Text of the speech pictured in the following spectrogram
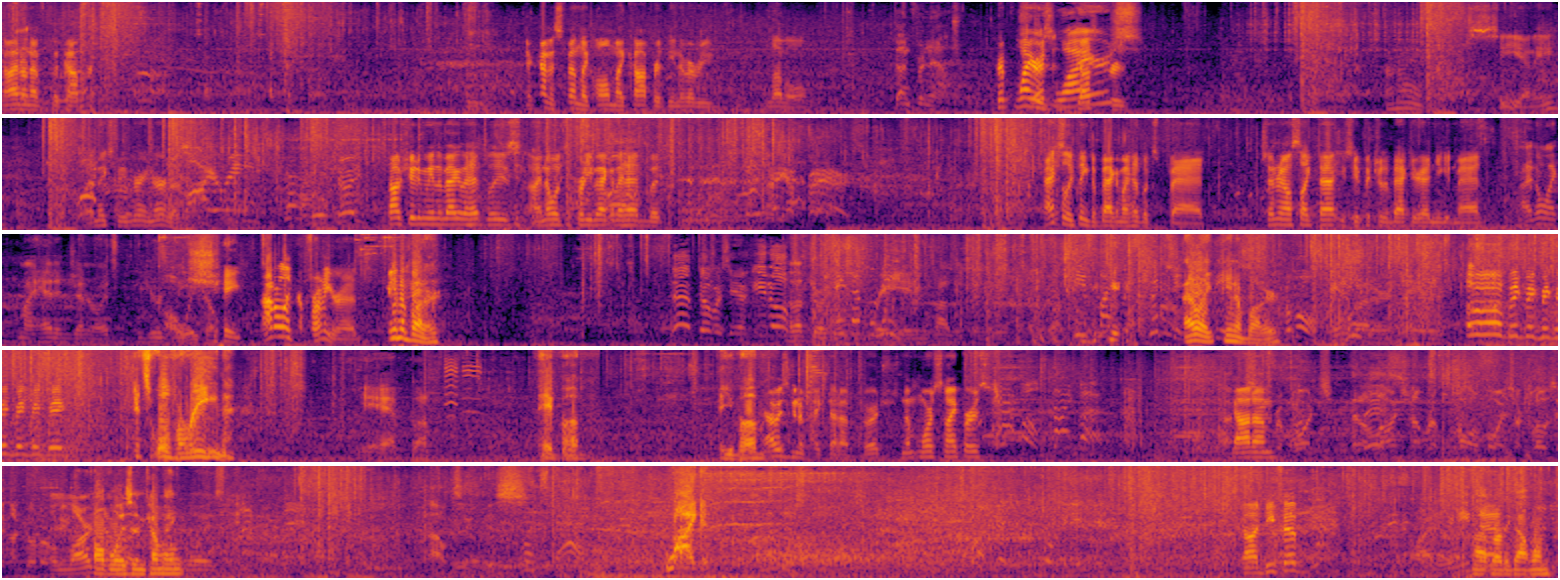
No, I don't have the copper. I kind of spend like all my copper at the end of every level. Done for now. Trip wires, Trip wires. dusters. I don't see any. That makes me very nervous. Stop shooting me in the back of the head, please. I know it's a pretty back of the head, but I actually think the back of my head looks bad. Is anyone else like that? You see a picture of the back of your head and you get mad? I don't like my head in general. It's weirdly shaped. I don't like the front of your head. Peanut butter. Leftovers here. Eat I up. love George Save that for me. radiating positivity. Here's my prescription. I like peanut butter. Come on. Peanut butter is oh big big big big big big big. It's Wolverine. Yeah, bub. Hey, bub. Hey, bub. I was gonna pick that up, George. No more snipers. Got him. A large Tall boys incoming. Tall boys. I'll take this. What's that? Like. Uh, defib. Why do we need I've that? already got one.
